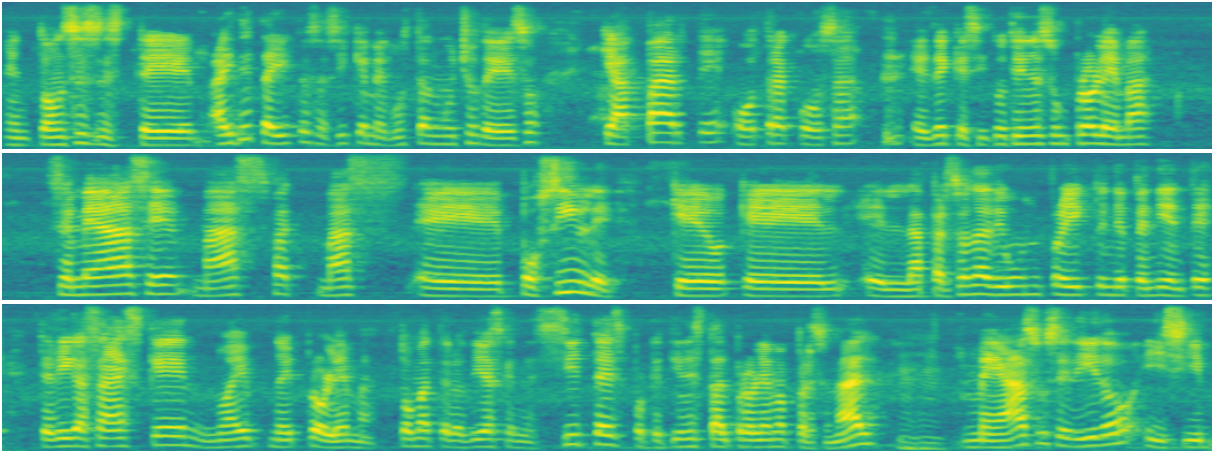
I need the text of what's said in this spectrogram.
entonces este hay detallitos así que me gustan mucho de eso que aparte otra cosa es de que si tú tienes un problema se me hace más, más eh, posible que, que la persona de un proyecto independiente te diga, sabes que no hay, no hay problema, tómate los días que necesites porque tienes tal problema personal. Me ha sucedido y si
